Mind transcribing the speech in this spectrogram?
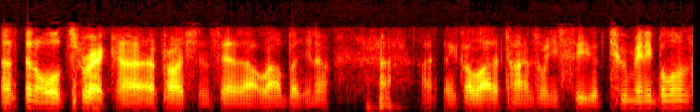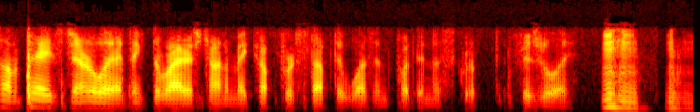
that's an old trick. I probably shouldn't say that out loud, but you know, I think a lot of times when you see too many balloons on the page, generally I think the writer's trying to make up for stuff that wasn't put in the script visually. mm-hmm. Mm-hmm.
